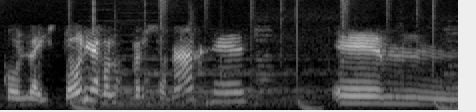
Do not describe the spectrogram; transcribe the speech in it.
con la historia, con los personajes, em,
